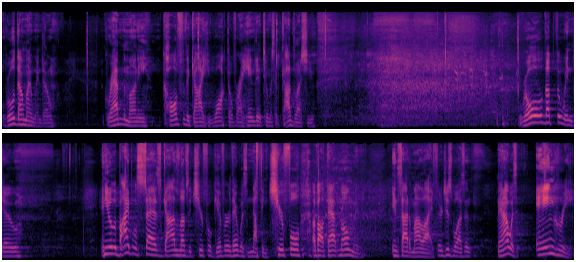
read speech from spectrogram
rolled down my window, grabbed the money, called for the guy. He walked over. I handed it to him. I said, God bless you. rolled up the window. And you know, the Bible says God loves a cheerful giver. There was nothing cheerful about that moment inside of my life. There just wasn't. Man, I was angry,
